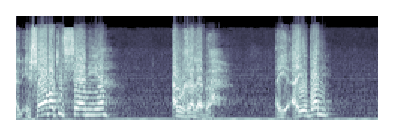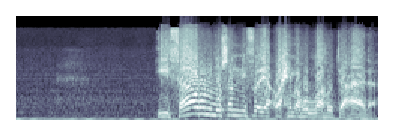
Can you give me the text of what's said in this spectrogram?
الإشارة الثانية الغلبة. أي أيضا إيثار المصنف رحمه الله تعالى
